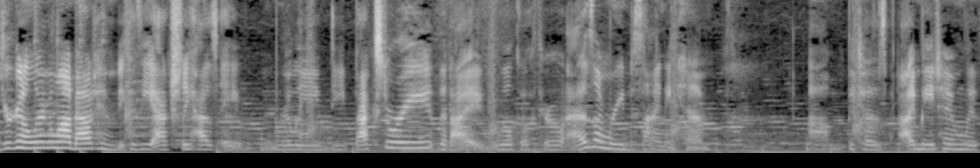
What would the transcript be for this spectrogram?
you're gonna learn a lot about him because he actually has a really deep backstory that I will go through as I'm redesigning him because I made him with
